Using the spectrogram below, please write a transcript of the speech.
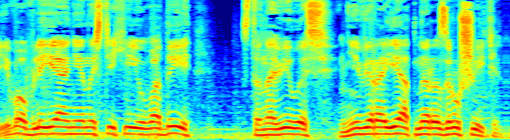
Его влияние на стихию воды становилось невероятно разрушительным.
